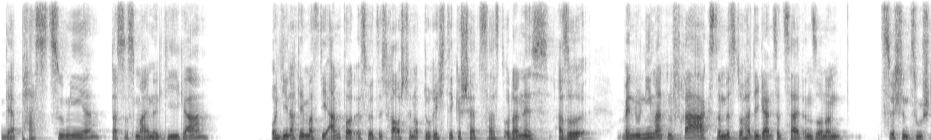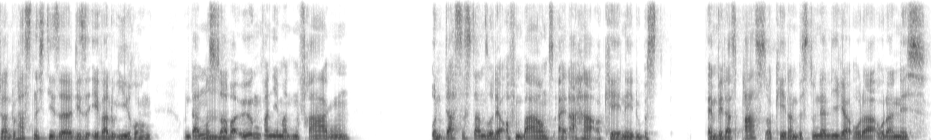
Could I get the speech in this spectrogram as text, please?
der passt zu mir, das ist meine Liga. Und je nachdem, was die Antwort ist, wird sich rausstellen, ob du richtig geschätzt hast oder nicht. Also, wenn du niemanden fragst, dann bist du halt die ganze Zeit in so einem Zwischenzustand. Du hast nicht diese, diese Evaluierung. Und dann musst mhm. du aber irgendwann jemanden fragen. Und das ist dann so der Offenbarungseid. Aha, okay, nee, du bist entweder das passt, okay, dann bist du in der Liga oder, oder nicht.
